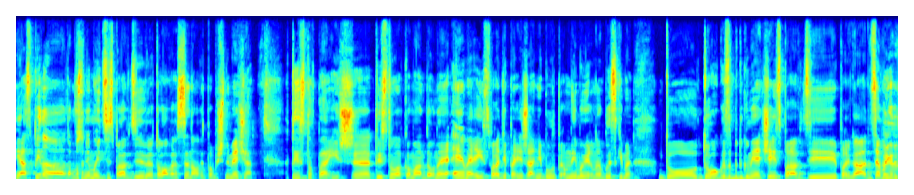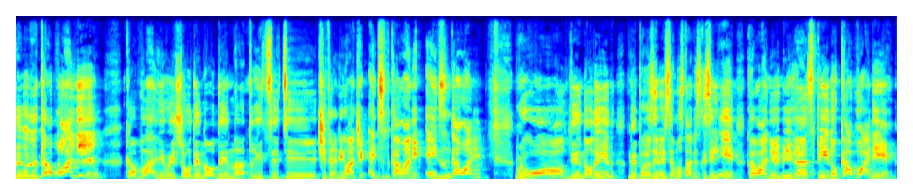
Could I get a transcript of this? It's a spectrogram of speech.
і Аспіна там в останній митці справді врятував арсенал від пропущеного м'яча. Тиснув Паріж, е, тиснула команда у неї Емері, і справді парижані були прям неймовірно близькими до другого забитку м'яча, і справді пригадується один один Кавані! Кавані вийшов один на один на 34 матчі. Едісон Кавані, Едісон Кавані! Вигод, один на один, не порозумівся Мустафі Скасільні, Кавані обіграє спину, Кавані!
